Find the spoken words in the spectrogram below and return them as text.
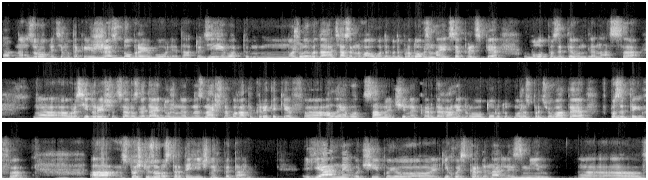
Так. е, зроблять йому такий жест доброї волі, да, тоді, от можливо, да, ця зернова угода буде продовжена, і це, в принципі, було б позитивом для нас. Е, В Росії, до речі, це розглядають дуже неоднозначно, багато критиків, але от саме чинник Ердогана і другого туру тут може спрацювати в позитив. А з точки зору стратегічних питань, я не очікую якихось кардинальних змін е, в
